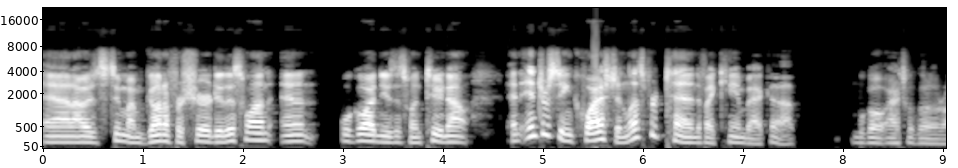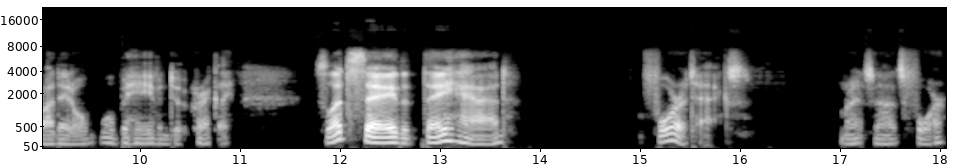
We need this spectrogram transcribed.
And I would assume I'm to for sure do this one. And we'll go ahead and use this one too. Now, an interesting question. Let's pretend if I came back up, we'll go actually we'll go to the raw data. We'll, we'll behave and do it correctly. So let's say that they had four attacks. Right, so now it's four.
